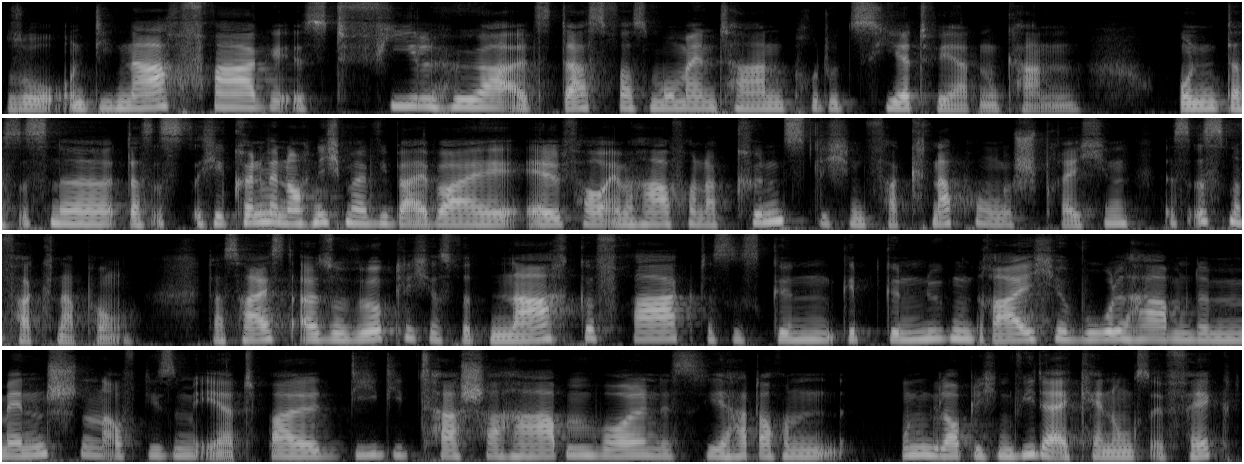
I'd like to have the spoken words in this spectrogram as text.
So, und die Nachfrage ist viel höher als das, was momentan produziert werden kann. Und das ist eine, das ist, hier können wir noch nicht mal wie bei, bei LVMH von einer künstlichen Verknappung sprechen. Es ist eine Verknappung. Das heißt also wirklich, es wird nachgefragt, es ist, gibt genügend reiche, wohlhabende Menschen auf diesem Erdball, die die Tasche haben wollen. Es, sie hat auch einen unglaublichen Wiedererkennungseffekt.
